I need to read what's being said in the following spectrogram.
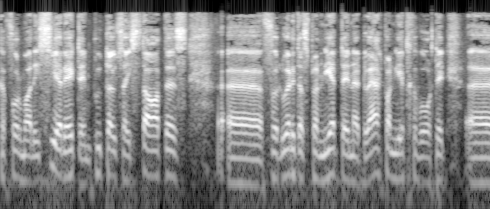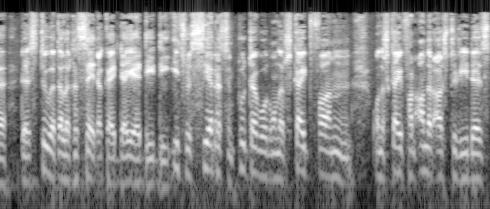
geformaliseer het en Pluto sy status uh verloor het as planeet en 'n dwergplaneet geword het. Uh dis toe het hulle gesê, okay, die die die iets so Ceres en Pluto word onderskei van onderskei van ander asteroïdes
